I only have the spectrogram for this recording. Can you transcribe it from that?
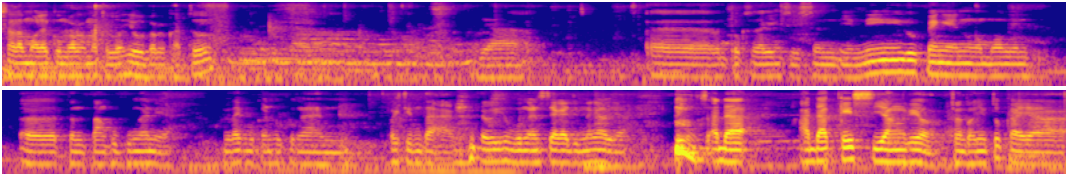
Assalamualaikum warahmatullahi wabarakatuh. Ya, eh, untuk sharing season ini gue pengen ngomongin eh, tentang hubungan ya. Like bukan hubungan percintaan, tapi hubungan secara general ya. Terus ada ada case yang real. Contohnya itu kayak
